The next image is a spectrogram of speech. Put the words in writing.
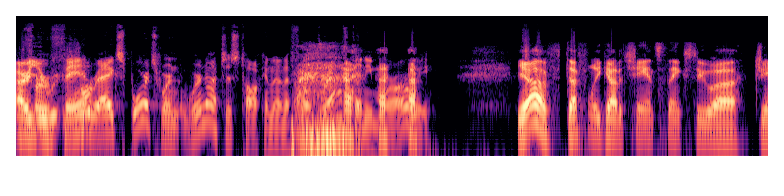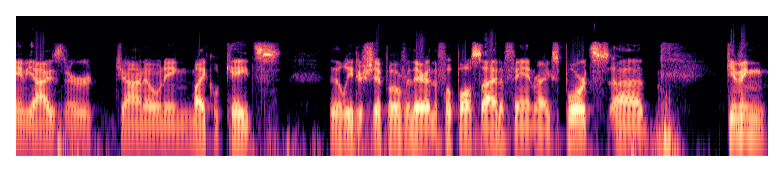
are for you fan for- rag sports? We're we're not just talking NFL draft anymore, are we? Yeah, I've definitely got a chance thanks to uh, Jamie Eisner, John Owning, Michael Cates, the leadership over there, the football side of fan rag Sports, uh, giving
